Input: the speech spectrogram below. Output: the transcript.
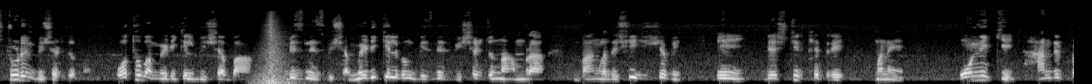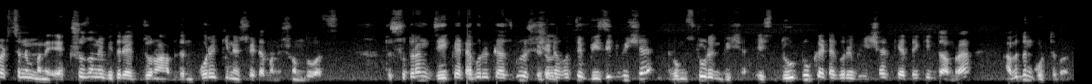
স্টুডেন্ট ভিসার জন্য অথবা মেডিকেল ভিসা বা বিজনেস ভিসা মেডিকেল এবং বিজনেস ভিসার জন্য আমরা বাংলাদেশি হিসেবে এই দেশটির ক্ষেত্রে মানে অনেকেই হান্ড্রেড পার্সেন্ট মানে একশো জনের ভিতরে একজন আবেদন করে কিনা সেটা মানে সন্দেহ আছে। তো সুতরাং যে ক্যাটাগরির কাজগুলো সেটা হচ্ছে ভিজিট ভিসা এবং স্টুডেন্ট ভিসা এই দুটো ক্যাটাগরি ভিসার ক্ষেত্রে কিন্তু আমরা আবেদন করতে পারব।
